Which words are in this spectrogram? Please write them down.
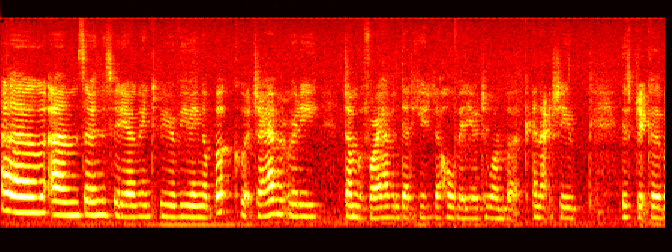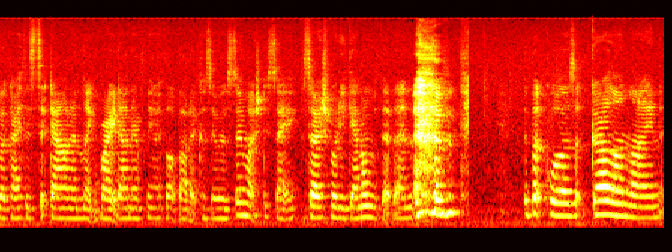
Hello, um, so in this video I'm going to be reviewing a book which I haven't really done before. I haven't dedicated a whole video to one book and actually this particular book I had to sit down and like write down everything I thought about it because there was so much to say. So I should probably get on with it then. the book was Girl Online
